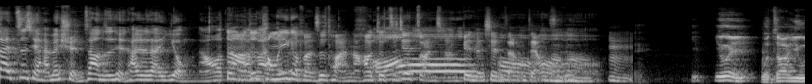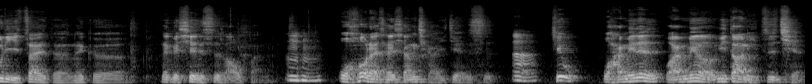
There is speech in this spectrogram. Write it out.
在之前还没选上之前，他就在用，然后对啊，就同一个粉丝团，然后就直接转成变成县长这样子。嗯，因因为我知道尤里在的那个那个县市老板，嗯哼，我后来才想起来一件事，嗯，其实我还没认，我还没有遇到你之前，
